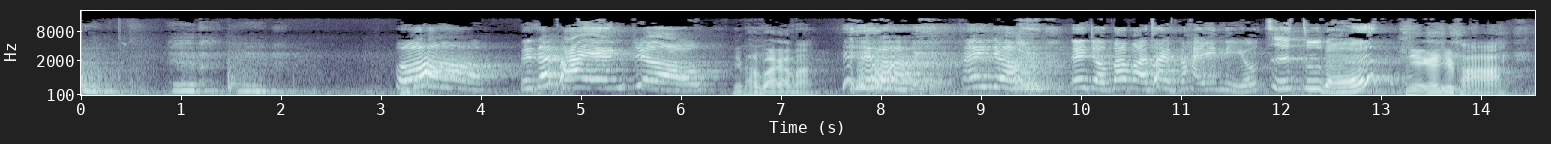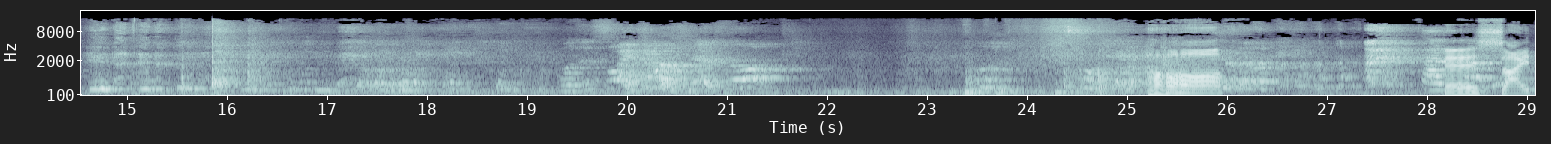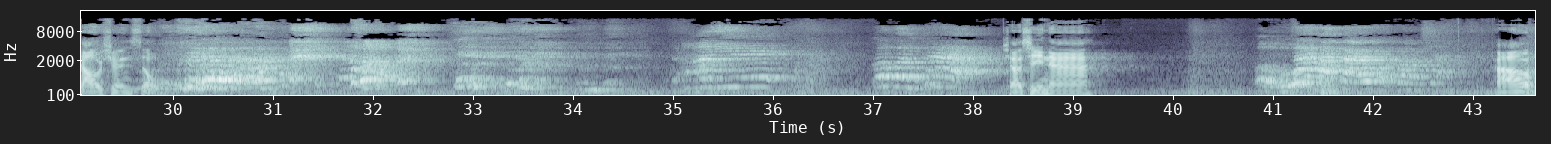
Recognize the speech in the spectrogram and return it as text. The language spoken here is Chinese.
什么？哦，你在爬研究。你跑过来干嘛？那九那九爸爸在拍你有蜘蛛人。你也可以去爬。是摔倒选手。小心呐！哦，爸爸把我抱下。好。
